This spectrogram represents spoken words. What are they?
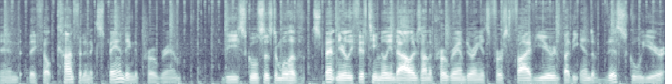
and they felt confident expanding the program. The school system will have spent nearly $15 million on the program during its first five years by the end of this school year.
